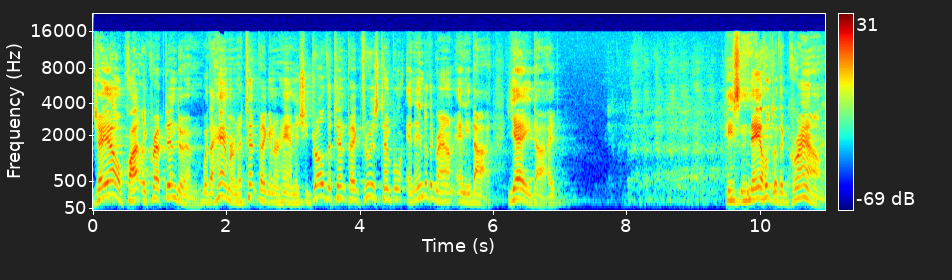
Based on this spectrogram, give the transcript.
Jael quietly crept into him with a hammer and a tent peg in her hand, and she drove the tent peg through his temple and into the ground, and he died. Yea, died. He's nailed to the ground.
